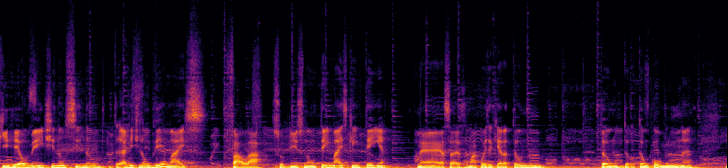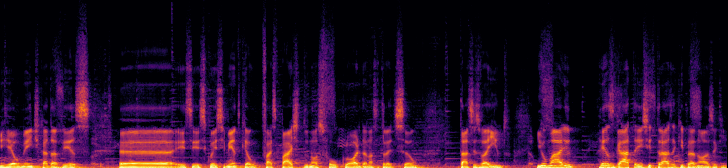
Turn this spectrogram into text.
que realmente não se não a gente não vê mais falar sobre isso, não tem mais quem tenha, né? Essa, essa é uma coisa que era tão tão tão, tão comum, né? E realmente cada vez é, esse, esse conhecimento que é, faz parte do nosso folclore, da nossa tradição, está se esvaindo. E o Mário resgata isso e traz aqui para nós aqui.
